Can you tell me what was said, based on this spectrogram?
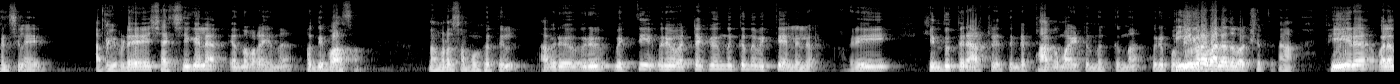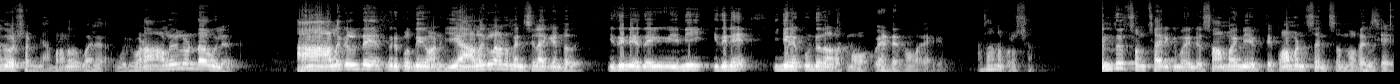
മനസ്സിലായില്ല? അപ്പോൾ ഇവിടെ ശശികല എന്ന് പറയുന്ന പ്രതിഭാസം നമ്മുടെ സമൂഹത്തിൽ അവർ ഒരു വ്യക്തി ഒരു ഒറ്റയ്ക്ക് നിൽക്കുന്ന വ്യക്തിയല്ലല്ലോ അവർ ഈ ഹിന്ദുത്വ രാഷ്ട്രീയത്തിന്റെ ഭാഗമായിട്ട് നിൽക്കുന്ന ഒരു തീവ്ര വലതുപക്ഷത്ത്. ആ ഭീര വലതുപക്ഷം. ഞാൻ പറഞ്ഞത് വല ഒരുപാട് ആളുകളുണ്ടാവില്ല ആ ആളുകളുടെ ഒരു പ്രതീകമാണ്. ഈ ആളുകളാണ് മനസ്സിലാക്കേണ്ടത്. ഇതിന് ഇനി ഇതിനെ ഇങ്ങനെ കൊണ്ട് നടക്കണോ വേണ്ടെന്നുള്ള കാര്യം. അതാണ് പ്രശ്നം. എന്ത് സംസാരിക്കുമ്പോൾ അതിന്റെ സാമാന്യ യുക്തി കോമൺ സെൻസ് എന്ന് പറയുന്നത്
